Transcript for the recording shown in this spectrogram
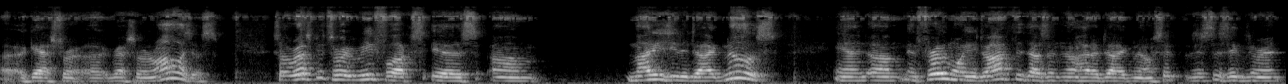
a gastro, a gastroenterologist. So respiratory reflux is um, not easy to diagnose, and um, and furthermore, your doctor doesn't know how to diagnose it, just as ignorant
